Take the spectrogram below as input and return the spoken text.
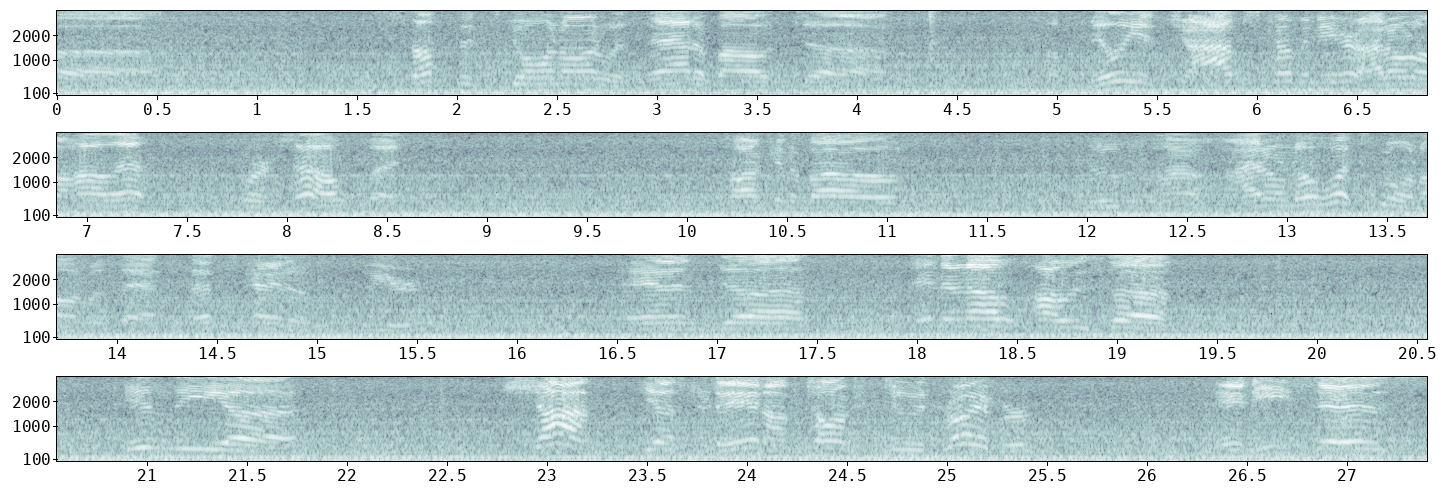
Uh, something's going on with that about uh, a million jobs coming here. I don't know how that works out, but talking about moving, I, I don't know what's going on with in the uh, shop yesterday, and I'm talking to a driver, and he says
